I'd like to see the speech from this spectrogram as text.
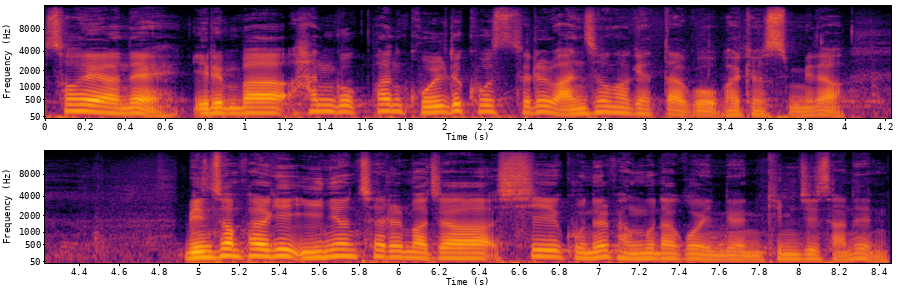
서해안에 이른바 한국판 골드코스트를 완성하겠다고 밝혔습니다. 민선 8기 2년차를 맞아 시군을 방문하고 있는 김 지사는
